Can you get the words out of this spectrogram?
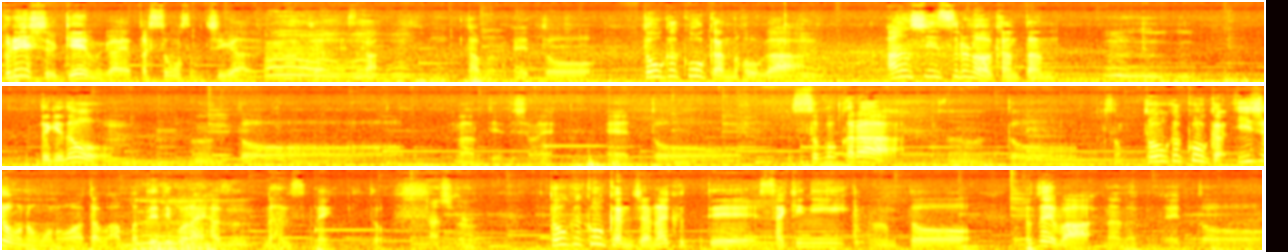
プレイしてるゲームがやっぱりそもそも違うじゃないですか。多分えっ、と10日交換の方が安心するのは簡単だけどうん。うんとなんて言うんでしょうね。えっ、とそこからうんとその10日交換以上のものは多分あんま出てこないはずなんですよねきっと。確かに、10日交換じゃなくてうん先に、うん、と例えばなんだろうえっと、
